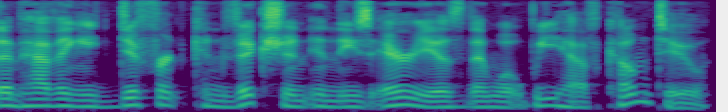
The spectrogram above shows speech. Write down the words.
them having a different conviction in these areas than what we have come to.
